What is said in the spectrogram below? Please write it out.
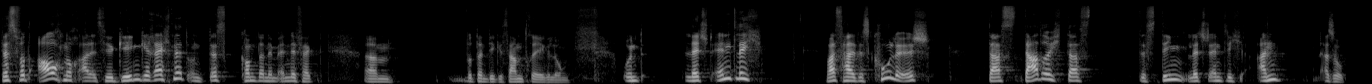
Das wird auch noch alles hier gegengerechnet und das kommt dann im Endeffekt, ähm, wird dann die Gesamtregelung. Und letztendlich, was halt das Coole ist, dass dadurch, dass das Ding letztendlich an, also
